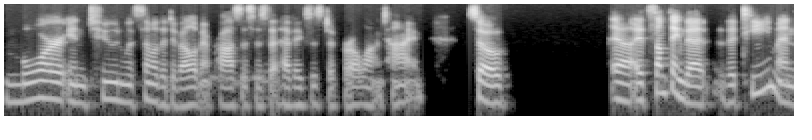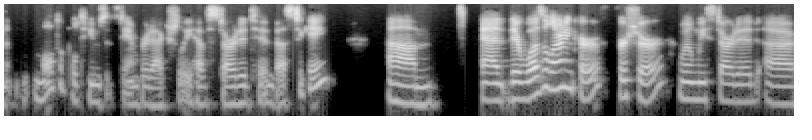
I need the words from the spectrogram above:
more in tune with some of the development processes that have existed for a long time. So uh, it's something that the team and multiple teams at Stanford actually have started to investigate. Um, and there was a learning curve for sure when we started uh,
